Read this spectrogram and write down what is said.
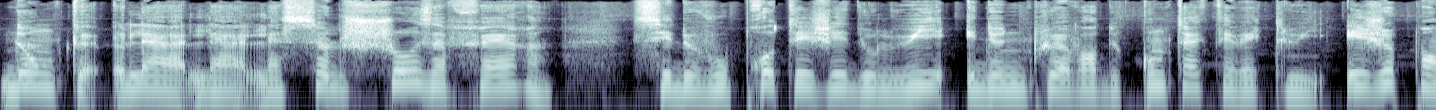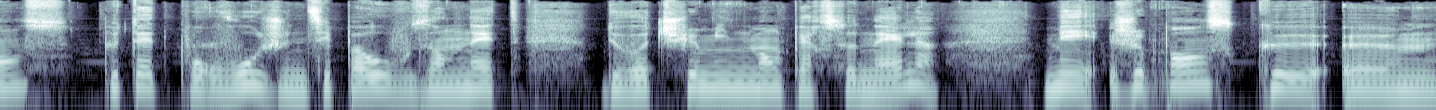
Donc la, la, la seule chose à faire, c'est de vous protéger de lui et de ne plus avoir de contact avec lui. Et je pense, peut-être pour vous, je ne sais pas où vous en êtes de votre cheminement personnel, mais je pense que euh,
